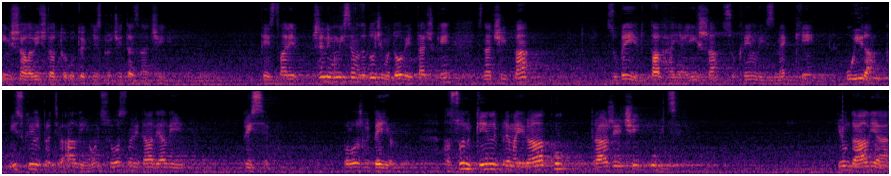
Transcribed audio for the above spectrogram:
inšala, vi ćete u toj knjizi pročitati, znači, te stvari. Želimo mi samo da dođemo do ove tačke, znači, pa, Zubeir, Talha i Aisha su krenuli iz Mekke u Irak. Nisu krenuli protiv Ali, oni su u osnovi dali Ali prisjegu, položili Bejo. Ali su oni krenuli prema Iraku tražeći ubice. I onda Alija,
